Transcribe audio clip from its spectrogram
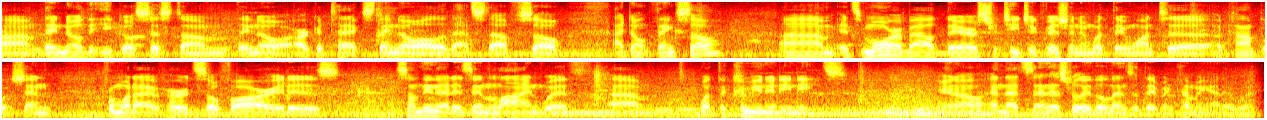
Um, they know the ecosystem, they know architects, they know all of that stuff. So I don't think so. Um, it's more about their strategic vision and what they want to accomplish. And from what I've heard so far, it is something that is in line with um, what the community needs. You know, and that's and that's really the lens that they've been coming at it with.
